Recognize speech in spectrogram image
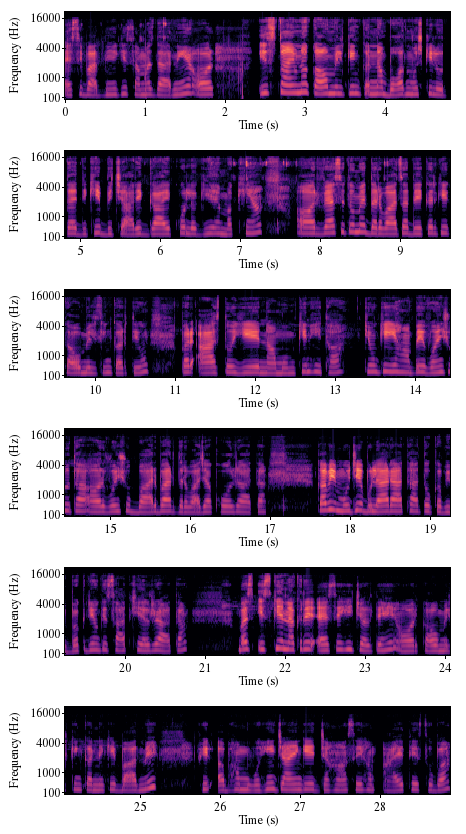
ऐसी बात नहीं है कि समझदार नहीं है और इस टाइम ना काउ मिल्किंग करना बहुत मुश्किल होता है। देखिए, बेचारी गाय को लगी है मक्खियाँ और वैसे तो मैं दरवाज़ा दे कर के काउ मिल्किंग करती हूँ, पर आज तो ये नामुमकिन ही था, क्योंकि यहाँ पे वंशु था और वंशु बार बार दरवाज़ा खोल रहा था। कभी मुझे बुला रहा था तो कभी बकरियों के साथ खेल रहा था। बस इसके नखरे ऐसे ही चलते हैं और काउ मिल्किंग करने के बाद में फिर अब हम वहीं जाएँगे जहाँ से हम आए थे सुबह।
